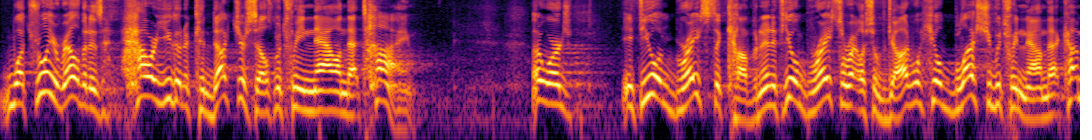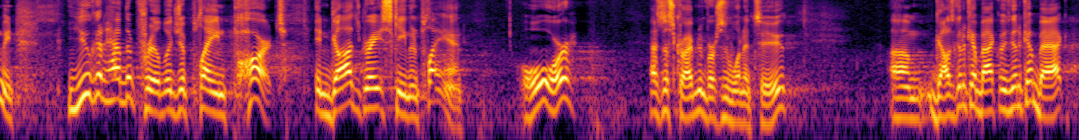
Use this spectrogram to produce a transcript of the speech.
What's really relevant is how are you going to conduct yourselves between now and that time? In other words, if you embrace the covenant, if you embrace the relationship with God, well, He'll bless you between now and that coming. You can have the privilege of playing part in God's great scheme and plan. Or, as described in verses 1 and 2, um, God's going to come back when He's going to come back.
